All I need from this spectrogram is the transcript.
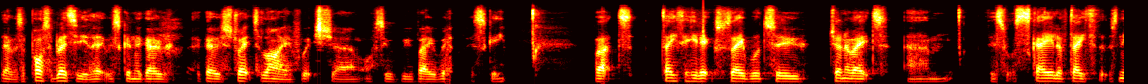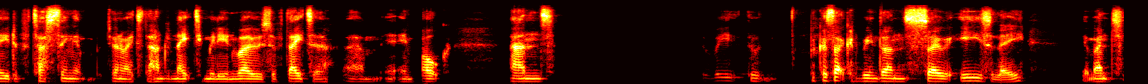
there was a possibility that it was going to go go straight to live, which uh, obviously would be very risky. But Data Helix was able to generate um, this sort of scale of data that was needed for testing. It generated 180 million rows of data um, in, bulk. And the, the, because that could be done so easily, it meant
